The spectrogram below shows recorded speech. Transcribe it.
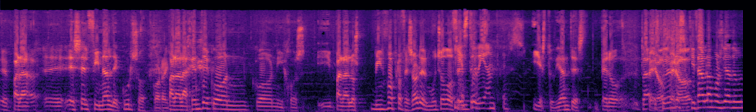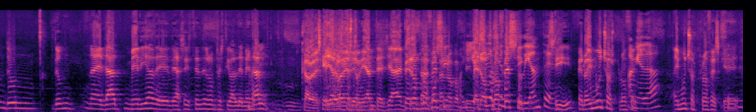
eh, para eh, es el final de curso. Correcto. Para la gente con, con hijos y para los mismos profesores, muchos Y docentes estudiantes. y estudiantes. Pero, claro, Pero- estudiantes, pero- quizá hablamos ya de, un- de, un- de una edad media de, de asistentes a un festival de metal. Claro, es que ya no lo de creo. estudiantes ya Pero profes sí, Oye, pero profes estudiante. Sí, pero hay muchos profes. A mi edad. Hay muchos profes que, Sí.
